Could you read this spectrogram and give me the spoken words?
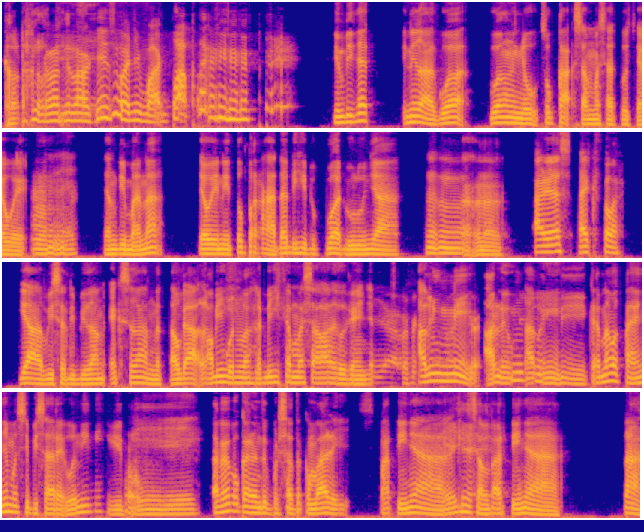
Kalau kronologis. lagi sebagai bangsat. Intinya inilah gua gua nyu- suka sama satu cewek yang di mana cewek ini tuh pernah ada di hidup gua dulunya. Mm-mm. Alias X lah. Ya bisa dibilang ex lah nggak tahu Nggak, lebih lah. lebih ke masa lalu kayaknya Aling, aling nih. Karena kayaknya masih bisa reuni nih gitu. Ih, tapi bukan untuk bersatu kembali Sepertinya, sepertinya. Nah,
